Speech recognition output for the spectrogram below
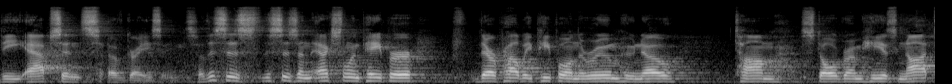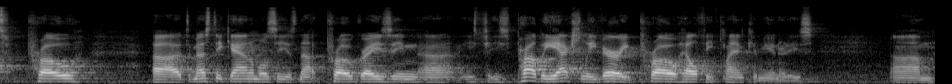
the absence of grazing. So this is, this is an excellent paper. There are probably people in the room who know Tom Stohlgren. He is not pro uh, domestic animals. He is not pro grazing. Uh, he's, he's, probably actually very pro healthy plant communities. Um,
